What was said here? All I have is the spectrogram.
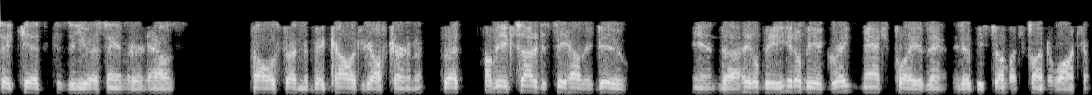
say kids because the U.S. Amateur now is all of a sudden a big college golf tournament, but I'll be excited to see how they do. And, uh, it'll be, it'll be a great match play event. It'll be so much fun to watch them.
